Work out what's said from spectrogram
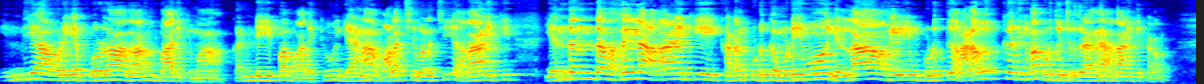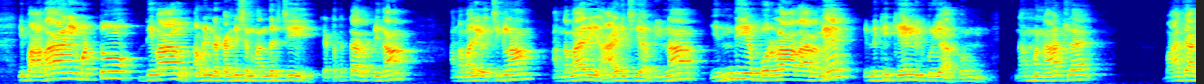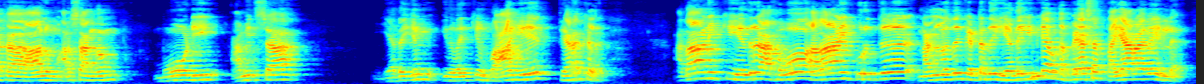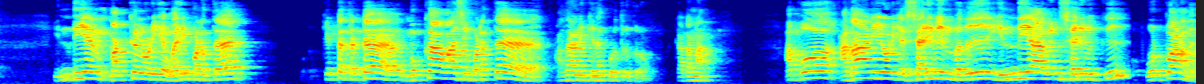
இந்தியாவுடைய பொருளாதாரம் பாதிக்குமா? கண்டிப்பாக பாதிக்கும். ஏன்னா வளர்ச்சி வளர்ச்சி அதானிக்கு எந்தெந்த வகையில் அதானிக்கு கடன் கொடுக்க முடியுமோ எல்லா வகையிலையும் கொடுத்து அளவுக்கு அதிகமாக கொடுத்து வச்சிருக்கிறாங்க அதானிக்கு கடன். இப்போ அதானி மட்டும் திவால் அப்படின்ற கண்டிஷன் வந்துருச்சு. கிட்டத்தட்ட அப்படி தான் அந்த மாதிரி வச்சுக்கலாம். அந்த மாதிரி ஆயிடுச்சு அப்படின்னா இந்திய பொருளாதாரமே இன்னைக்கு கேள்விக்குறியாக்கும். நம்ம நாட்டில் பாஜக ஆளும் அரசாங்கம் மோடி அமித்ஷா எதையும் இது வரைக்கும் வாயே திறக்கலை. அதானிக்கு எதிராகவோ அதானி குறித்து நல்லது கெட்டது எதையுமே அவங்க பேச தயாராகவே இல்லை. இந்திய மக்களுடைய வரி பணத்தை கிட்டத்தட்ட முக்காவாசி பணத்தை அதானிக்கு தான் கொடுத்துருக்குறோம் கடனாக அப்போது அதானியோடைய சரிவு என்பது இந்தியாவின் சரிவுக்கு ஒப்பானது.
